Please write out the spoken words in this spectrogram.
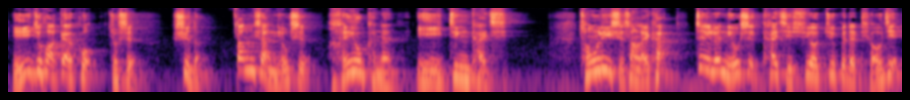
一句话概括就是：是的，当下牛市很有可能已经开启。从历史上来看，这一轮牛市开启需要具备的条件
